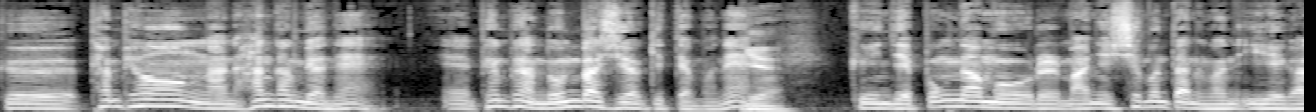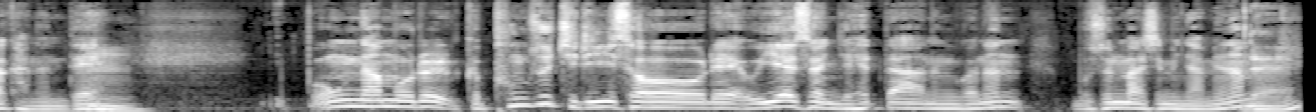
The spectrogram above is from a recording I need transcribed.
그 평평한 한강변에 예, 평평한 논밭이었기 때문에 예. 그 이제 뽕나무를 많이 심었다는 건 이해가 가는데 음. 이 뽕나무를 그 풍수 지리설에 의해서 이제 했다는 거는 무슨 말씀이냐면은 네.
